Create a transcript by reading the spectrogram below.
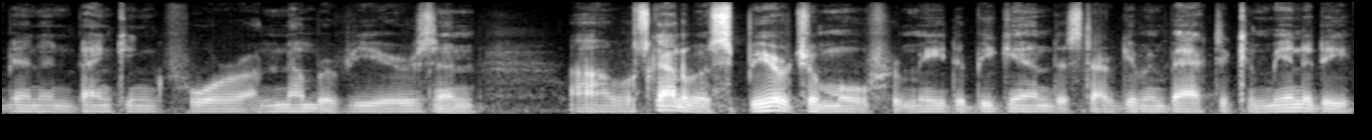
been in banking for a number of years, and uh, it was kind of a spiritual move for me to begin to start giving back to community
